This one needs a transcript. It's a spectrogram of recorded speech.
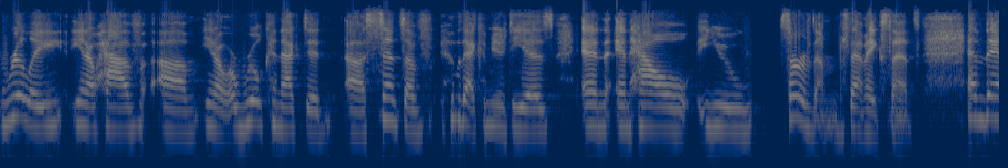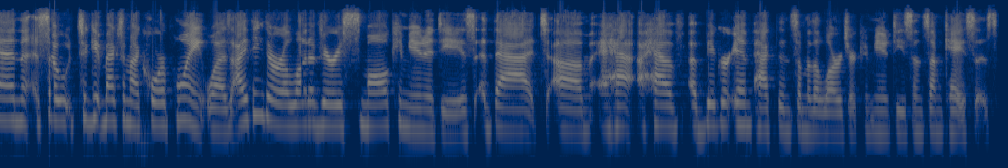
really you know have um, you know a real connected uh, sense of who that community is and and how you serve them if that makes sense. And then so to get back to my core point was i think there are a lot of very small communities that um, ha- have a bigger impact than some of the larger communities in some cases.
